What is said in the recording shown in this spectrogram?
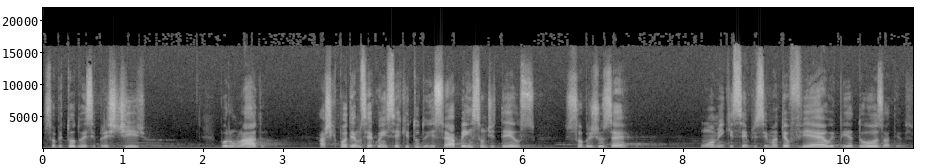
sobre todo esse prestígio? Por um lado, acho que podemos reconhecer que tudo isso é a bênção de Deus sobre José, um homem que sempre se manteve fiel e piedoso a Deus.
